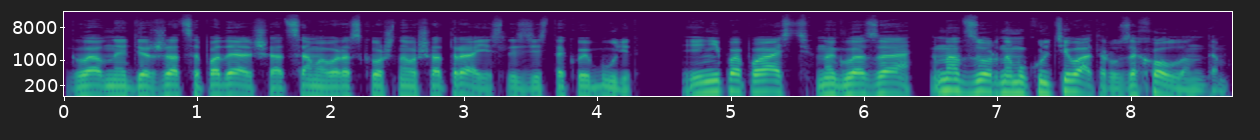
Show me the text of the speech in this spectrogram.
Главное держаться подальше от самого роскошного шатра, если здесь такой будет, и не попасть на глаза надзорному культиватору за Холландом,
